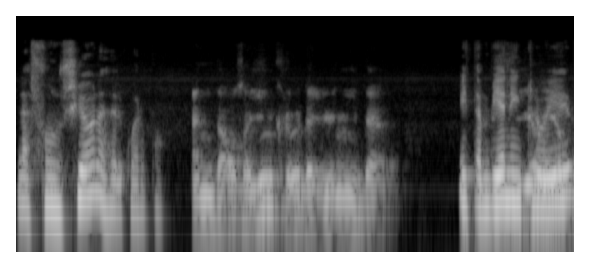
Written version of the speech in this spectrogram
las funciones del cuerpo. Y también incluir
